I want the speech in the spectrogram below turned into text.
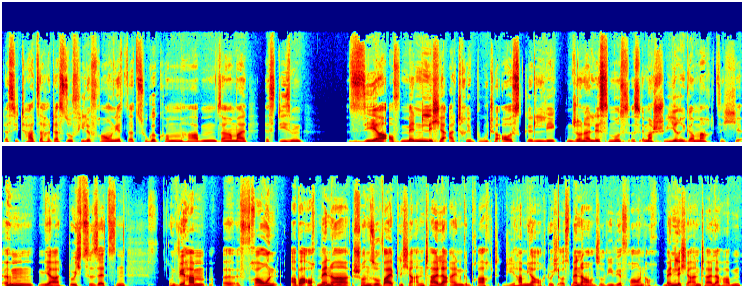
dass die Tatsache, dass so viele Frauen jetzt dazugekommen haben, sagen wir mal, es diesem sehr auf männliche Attribute ausgelegten Journalismus es immer schwieriger macht, sich ähm, ja, durchzusetzen. und wir haben äh, Frauen, aber auch Männer schon so weibliche Anteile eingebracht. Die haben ja auch durchaus Männer, so wie wir Frauen auch männliche Anteile haben,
